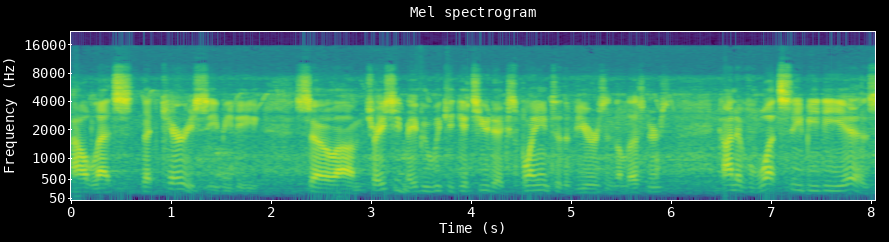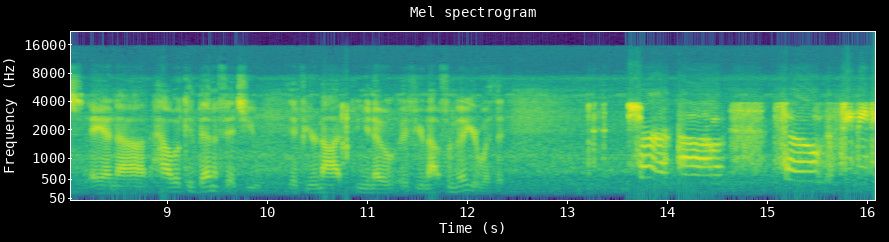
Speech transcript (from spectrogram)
outlets that carry CBD. So um, Tracy, maybe we could get you to explain to the viewers and the listeners kind of what CBD is and uh, how it could benefit you if you're not you know if you're not familiar with it. Sure. Um, so CBD,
